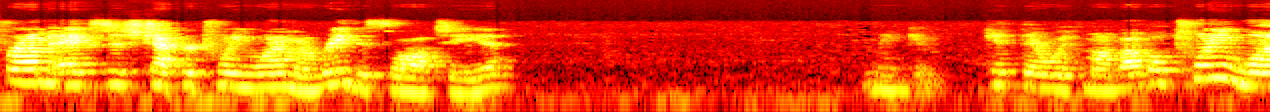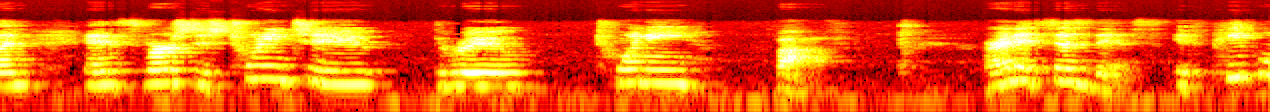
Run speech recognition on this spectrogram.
from Exodus chapter 21. I'm going to read this law to you. Let me get, get there with my Bible. 21, and it's verses 22 through 25. All right, it says this If people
